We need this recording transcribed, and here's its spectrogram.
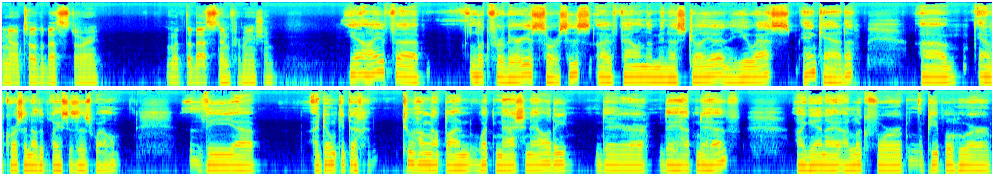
you know, tell the best story with the best information. Yeah, I've uh, looked for various sources. I've found them in Australia, in the US, and Canada, um, and of course in other places as well. The uh, I don't get to, too hung up on what nationality they they happen to have. Again, I, I look for people who are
